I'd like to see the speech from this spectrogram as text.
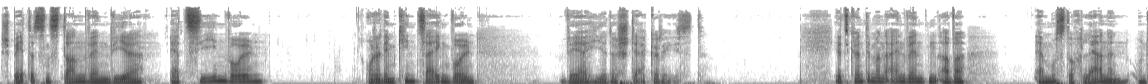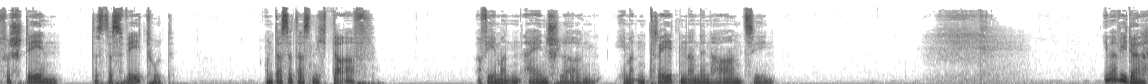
spätestens dann, wenn wir erziehen wollen oder dem Kind zeigen wollen, wer hier der Stärkere ist. Jetzt könnte man einwenden, aber er muss doch lernen und verstehen, dass das weh tut und dass er das nicht darf. Auf jemanden einschlagen, jemanden treten, an den Haaren ziehen. Immer wieder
